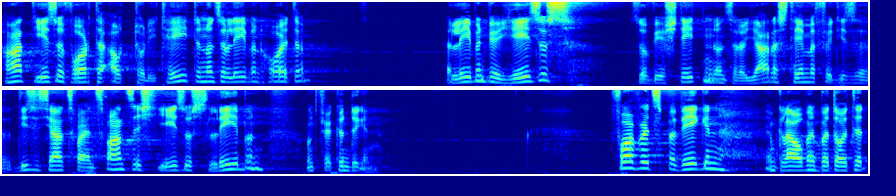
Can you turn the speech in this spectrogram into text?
Hat Jesu Worte Autorität in unser Leben heute? Erleben wir Jesus, so wie es steht in unserem Jahresthema für diese, dieses Jahr 22, Jesus leben und verkündigen? Vorwärts bewegen im Glauben bedeutet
